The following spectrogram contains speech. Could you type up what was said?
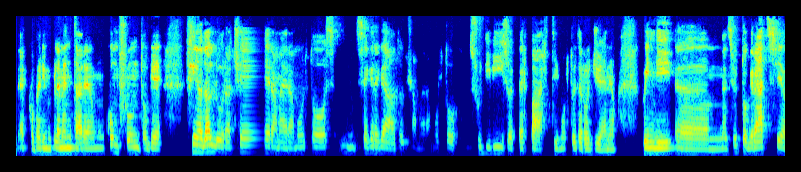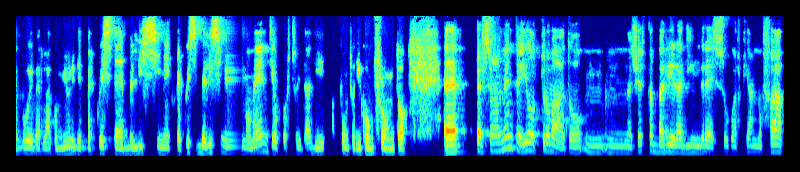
ecco, per implementare un confronto che fino ad allora c'era, ma era molto segregato, diciamo, era molto suddiviso e per parti, molto eterogeneo. Quindi, eh, innanzitutto, grazie a voi per la community e per, per questi bellissimi momenti e opportunità di, appunto, di confronto. Eh, personalmente io ho trovato mh, una certa barriera di ingresso qualche anno fa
